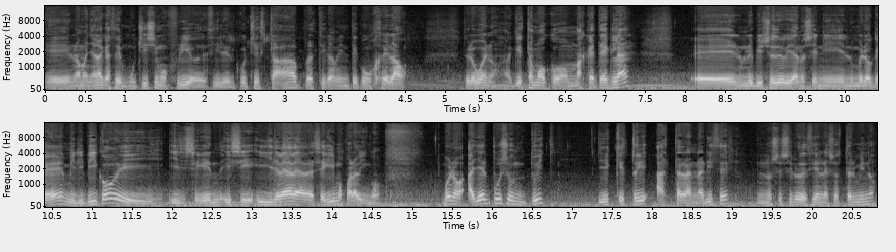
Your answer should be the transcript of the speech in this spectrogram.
Eh, en una mañana que hace muchísimo frío, es decir, el coche está prácticamente congelado pero bueno, aquí estamos con más que teclas, eh, en un episodio que ya no sé ni el número que es, mil y pico, y, y, seguimos para bingo. Bueno, ayer puse un tweet y es que estoy hasta las narices, no sé si lo decía en esos términos,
